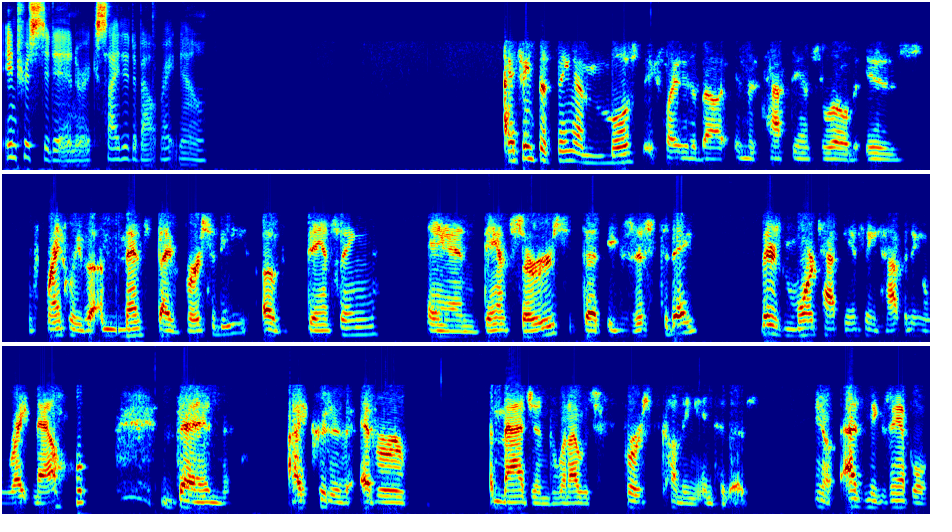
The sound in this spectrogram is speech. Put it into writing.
interested in or excited about right now? I think the thing I'm most excited about in the tap dance world is frankly the immense diversity of dancing and dancers that exist today there's more tap dancing happening right now than I could have ever imagined when I was first coming into this. You know, as an example,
